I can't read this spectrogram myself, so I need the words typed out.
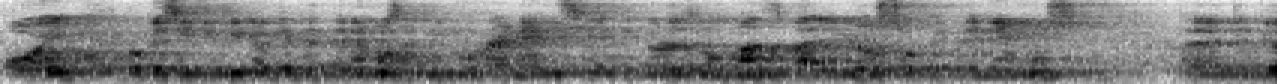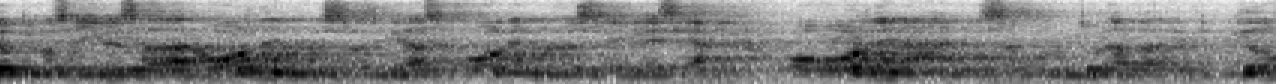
hoy lo que significa que te tenemos a ti por herencia, que tú eres lo más valioso que tenemos. Padre, te pido que nos ayudes a dar orden a nuestras vidas, orden a nuestra iglesia o orden a nuestra cultura. Padre, te pido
